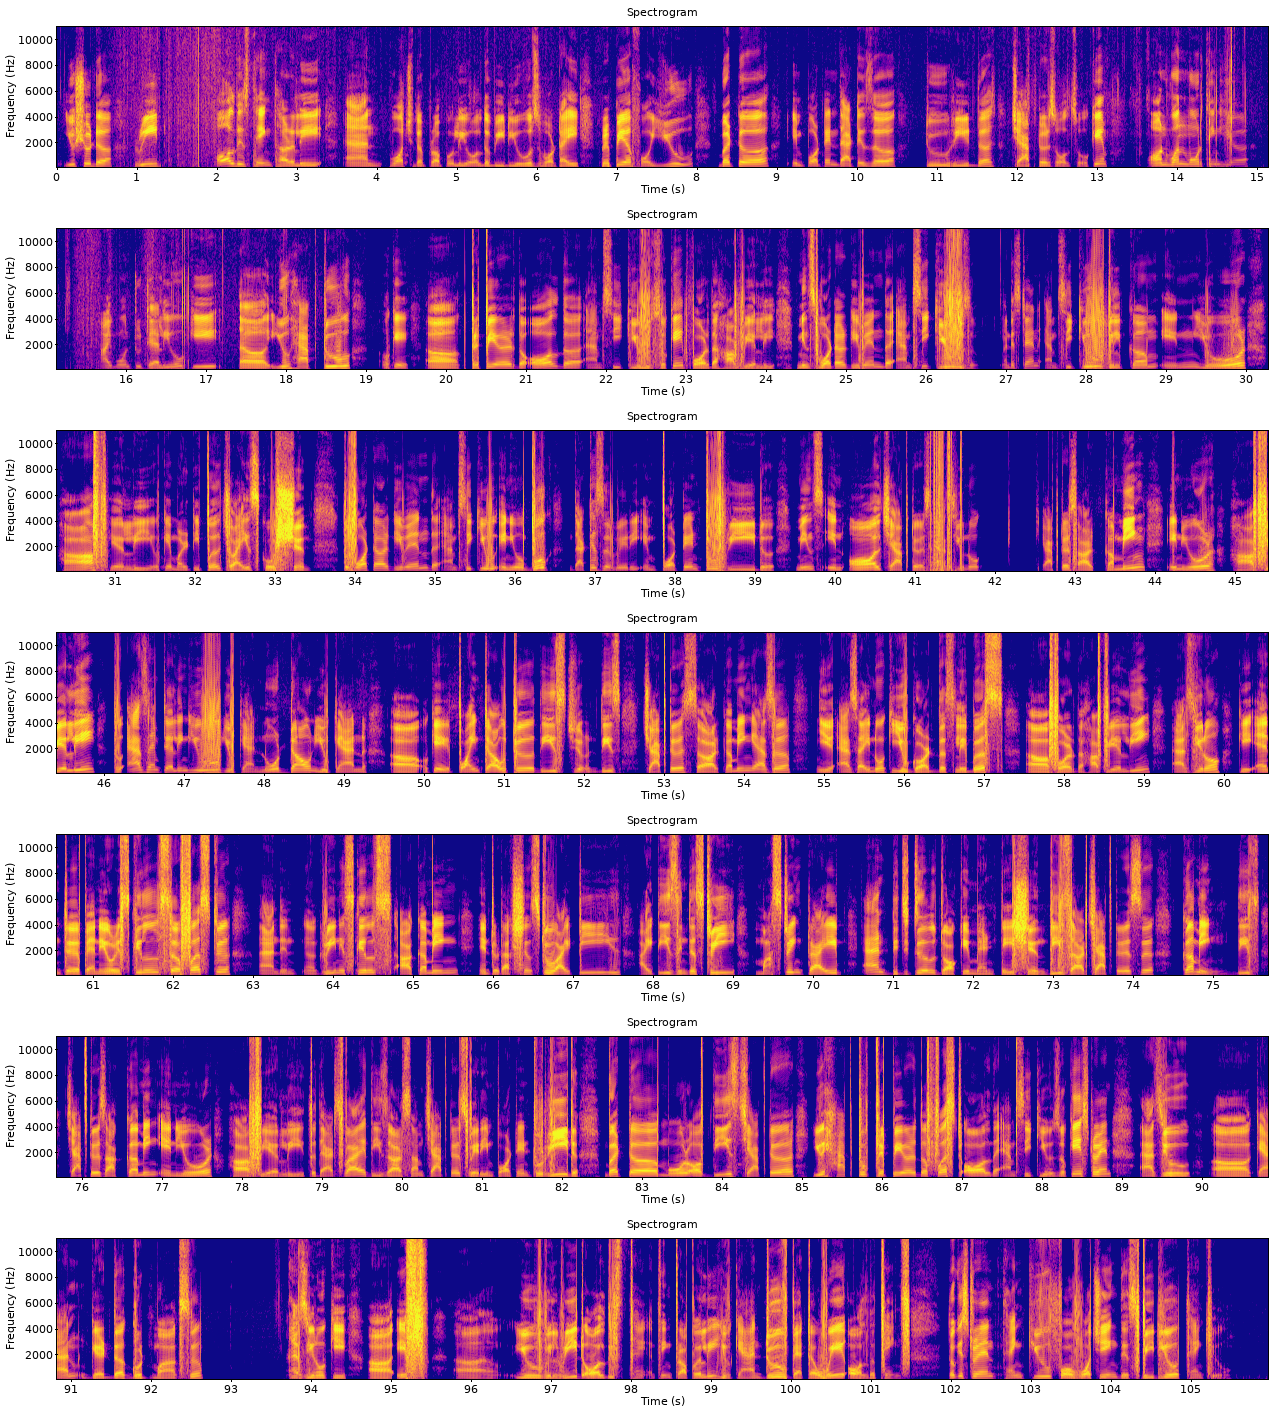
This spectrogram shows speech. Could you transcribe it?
you should read all these things thoroughly and watch the properly all the videos what i prepare for you. But uh, important that is uh, to read the chapters also okay? On one more thing here i want to tell you ki uh, you have to okay uh, prepare the all the mcqs okay for the half yearly. Means what are given the mcqs understand? Mcq will come in your half yearly. Okay multiple choice question. So what are given the mcq in your book? That is a very important to read. Means in all chapters. As you know chapters are coming in your half yearly. So as i'm telling you you can note down you can uh, okay point out uh, these ch- these chapters are coming as a as i know you got the syllabus uh, for the half yearly. As you know entrepreneur skills uh, first and in uh, green skills are coming introductions to it it's industry mastering type and digital documentation. These are chapters uh, coming. These chapters are coming in your half yearly. So that's why these are some chapters very important to read. But uh, more of these chapter you have to prepare the first all the mcqs okay student? As you uh, can get the good marks as you know ki uh, if uh, you will read all this th- thing properly you can do better way all the things. So okay student thank you for watching this video. Thank you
